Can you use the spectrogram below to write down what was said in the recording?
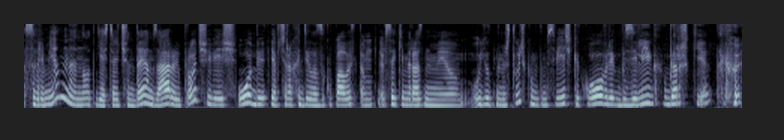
современная, но есть H&M, Zara и прочие вещи, Оби. Я вчера ходила, закупалась там всякими разными уютными штучками, там свечки, коврик, базилик в горшке, такое,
